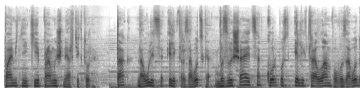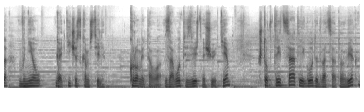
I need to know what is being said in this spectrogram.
памятники промышленной архитектуры. Так, на улице Электрозаводская возвышается корпус электролампового завода в неоготическом стиле. Кроме того, завод известен еще и тем, что в 30-е годы 20 века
